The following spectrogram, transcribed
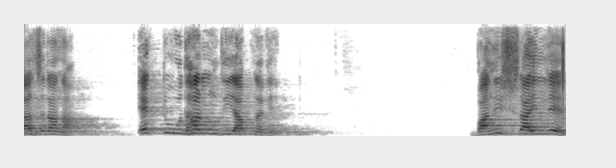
নাজরানা। একটু উদাহরণ দিই আপনাকে। বানিসরাইলের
